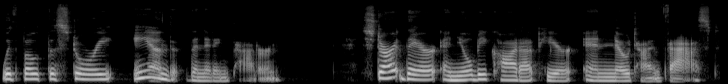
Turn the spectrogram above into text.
with both the story and the knitting pattern. Start there and you'll be caught up here in no time fast.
